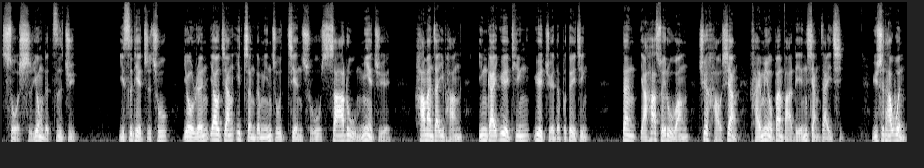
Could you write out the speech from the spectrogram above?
所使用的字句。以斯帖指出，有人要将一整个民族剪除、杀戮、灭绝。哈曼在一旁应该越听越觉得不对劲，但亚哈水鲁王却好像。还没有办法联想在一起，于是他问：“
